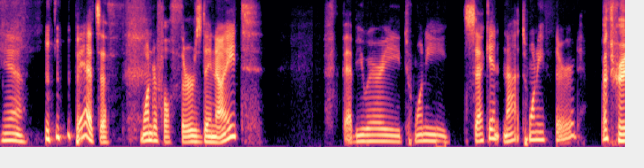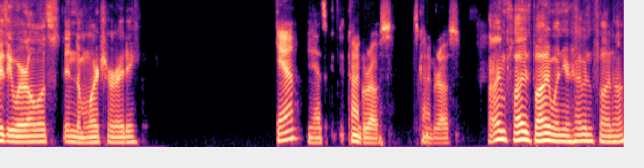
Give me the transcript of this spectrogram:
Yeah. but yeah, it's a wonderful Thursday night, February 22nd, not 23rd. That's crazy. We're almost into March already. Yeah. Yeah, it's kind of gross. It's kind of gross. Time flies by when you're having fun, huh?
